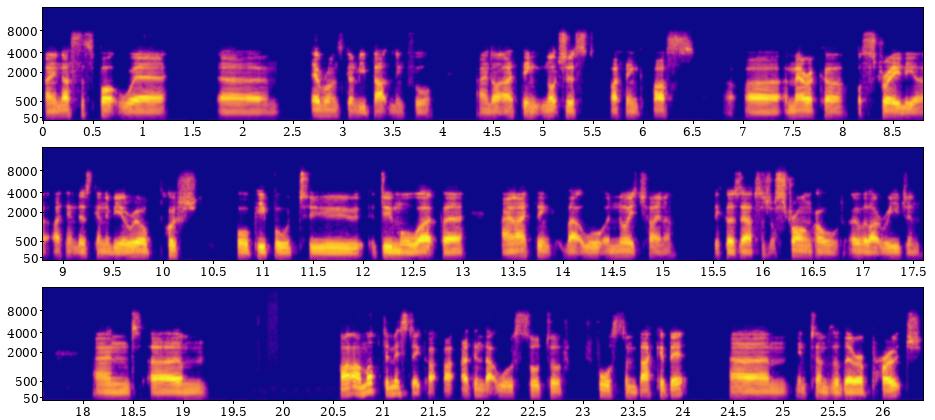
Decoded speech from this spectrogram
I mean, that's the spot where um, everyone's going to be battling for, and I think not just I think us, uh, America, Australia. I think there's going to be a real push for people to do more work there, and I think that will annoy China because they have such a stronghold over that region, and um, I, am optimistic. I, I think that will sort of force them back a bit um, in terms of their approach.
